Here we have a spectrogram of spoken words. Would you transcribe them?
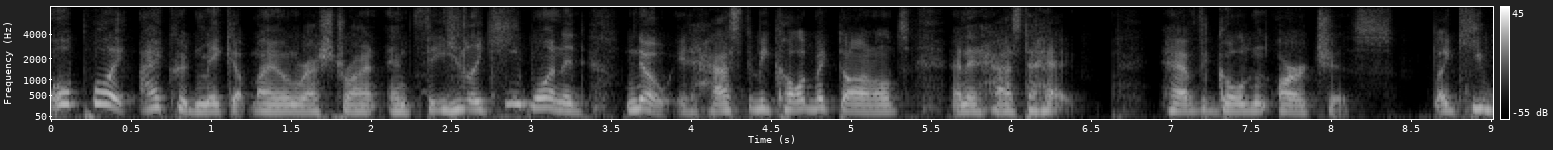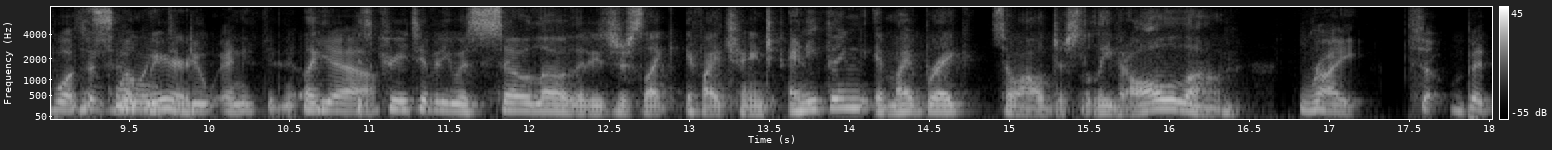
oh boy, I could make up my own restaurant and like he wanted, no, it has to be called McDonald's and it has to ha have the golden arches. Like he wasn't so willing weird. to do anything. Like yeah. his creativity was so low that he's just like, if I change anything, it might break, so I'll just leave it all alone. Right. So, but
